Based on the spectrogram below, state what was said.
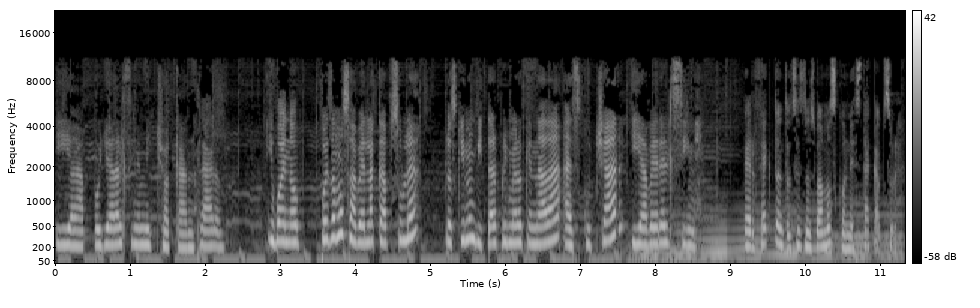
y a apoyar al cine michoacán. Claro. Y bueno, pues vamos a ver la cápsula. Los quiero invitar primero que nada a escuchar y a ver el cine. Perfecto, entonces nos vamos con esta cápsula.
